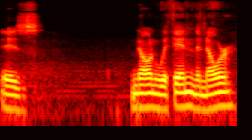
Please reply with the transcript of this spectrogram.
is known within the knower.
